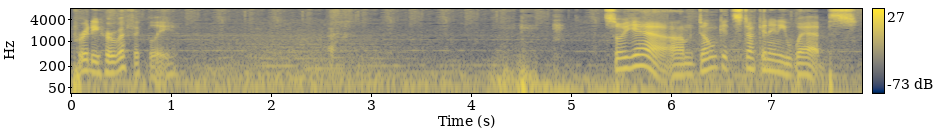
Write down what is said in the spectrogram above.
pretty horrifically. So yeah, um, don't get stuck in any webs.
